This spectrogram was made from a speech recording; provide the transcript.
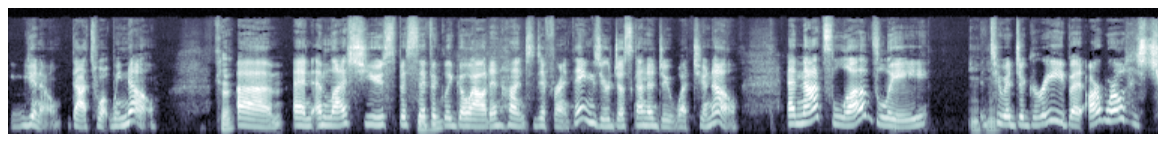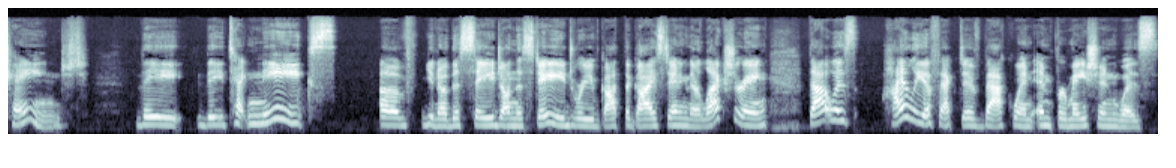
you know, that's what we know. Okay. Um, and unless you specifically mm-hmm. go out and hunt different things, you're just going to do what you know. And that's lovely mm-hmm. to a degree, but our world has changed the the techniques of you know the sage on the stage where you've got the guy standing there lecturing that was highly effective back when information was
